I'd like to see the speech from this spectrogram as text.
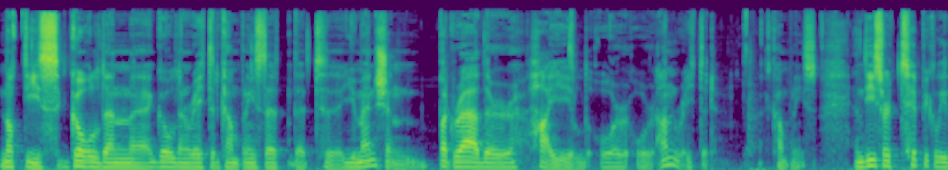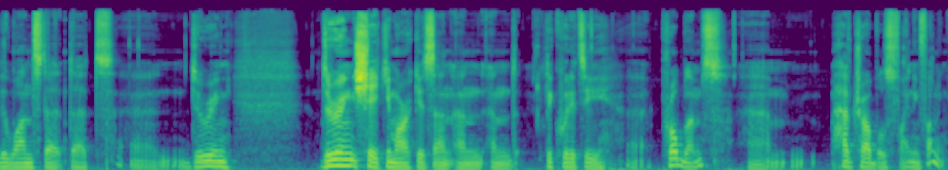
not these golden uh, golden rated companies that that uh, you mentioned, but rather high yield or or unrated companies. And these are typically the ones that that during during shaky markets and, and, and liquidity uh, problems um, have troubles finding funding.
